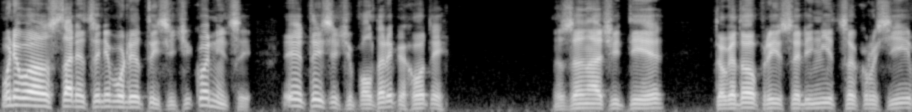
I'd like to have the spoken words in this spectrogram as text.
у него останется не более тысячи конницы и тысячи-полторы пехоты. Значит, те, кто готов присоединиться к Руси,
